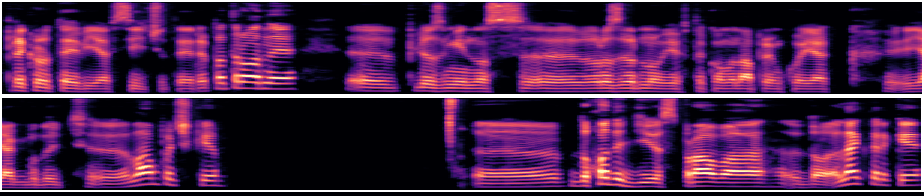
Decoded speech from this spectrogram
прикрутив я всі чотири патрони, плюс-мінус розвернув їх в такому напрямку, як, як будуть лампочки, доходить справа до електрики,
